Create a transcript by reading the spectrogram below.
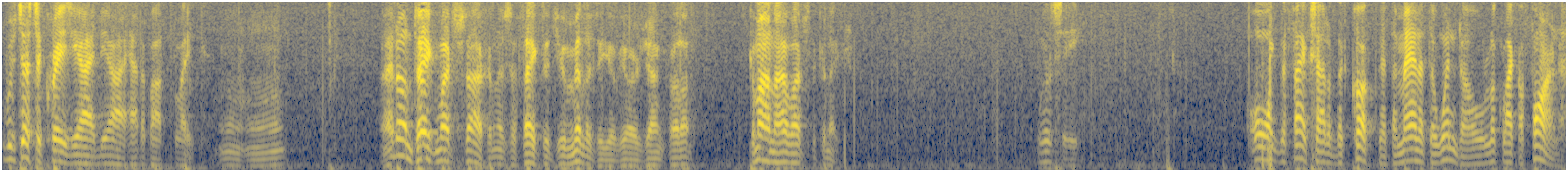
It was just a crazy idea I had about Blake. Uh-huh. I don't take much stock in this affected humility of yours, young fellow. Come on now, what's the connection? We'll see. Oh, the facts out of the cook that the man at the window looked like a foreigner.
